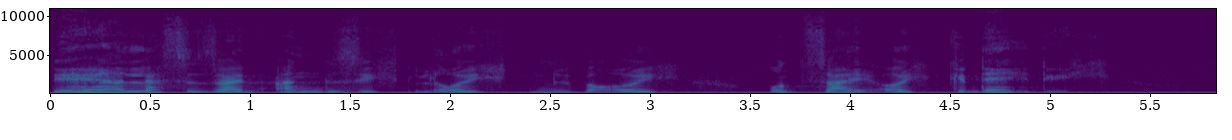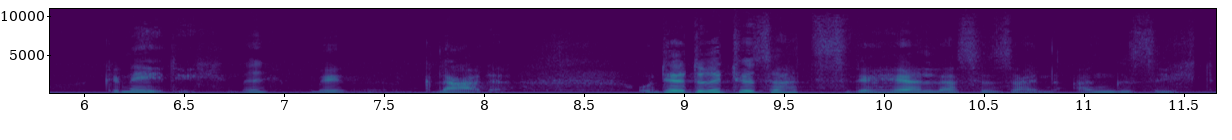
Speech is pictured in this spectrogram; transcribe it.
der Herr lasse sein Angesicht leuchten über euch und sei euch gnädig. Gnädig, ne? Gnade. Und der dritte Satz, der Herr lasse sein Angesicht,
